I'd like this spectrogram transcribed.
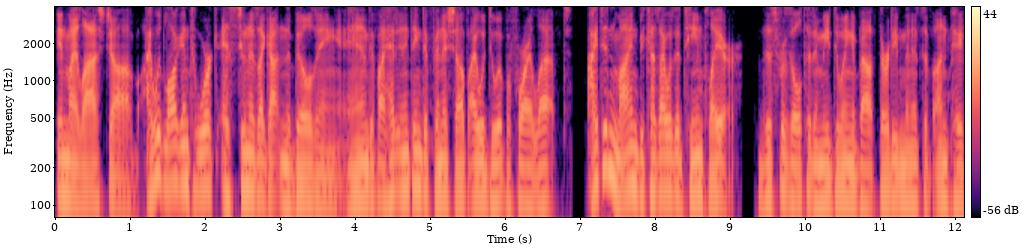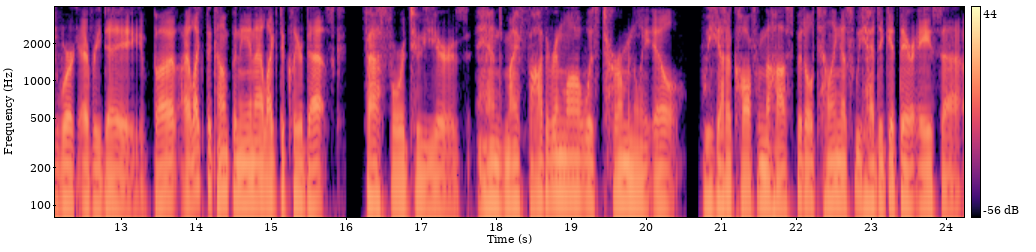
In my last job, I would log into work as soon as I got in the building, and if I had anything to finish up, I would do it before I left. I didn't mind because I was a team player. This resulted in me doing about 30 minutes of unpaid work every day, but I liked the company and I liked to clear desk. Fast forward two years, and my father in law was terminally ill. We got a call from the hospital telling us we had to get there ASAP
